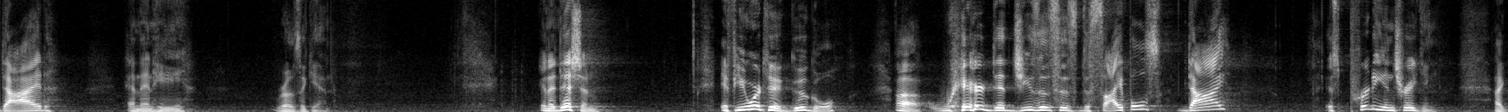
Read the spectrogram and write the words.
died and then he rose again. In addition, if you were to Google, uh, where did Jesus' disciples die? It's pretty intriguing. Like,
